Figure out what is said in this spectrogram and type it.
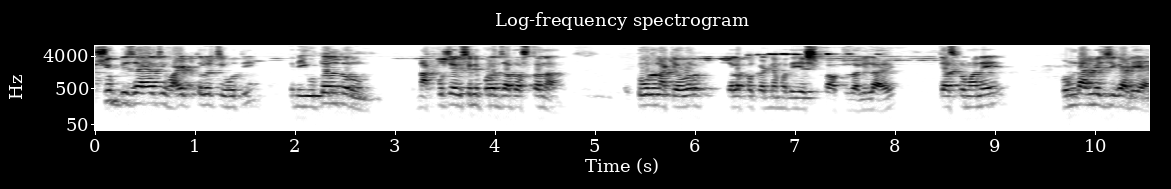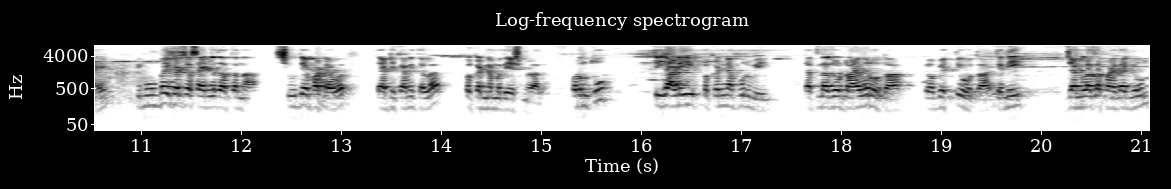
स्विफ्ट डिझायर जी व्हाईट कलरची होती त्यांनी युटर्न करून नागपूरच्या दिशेने परत जात असताना टोल नाक्यावर त्याला पकडण्यामध्ये यश प्राप्त झालेलं आहे. त्याचप्रमाणे होंडा इमेज जी गाडी आहे ती मुंबईकडच्या साईडला जाताना शिवदे फाट्यावर त्या ठिकाणी त्याला पकडण्यामध्ये यश मिळालं. परंतु ती गाडी पकडण्यापूर्वी त्यातला जो ड्रायव्हर होता किंवा व्यक्ती होता त्यांनी जंगलाचा फायदा घेऊन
